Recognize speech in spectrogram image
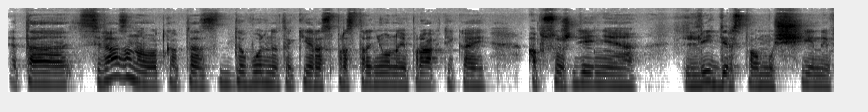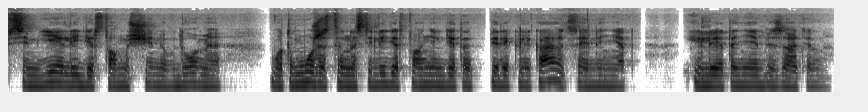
Это связано вот как-то с довольно-таки распространенной практикой обсуждения лидерства мужчины в семье, лидерства мужчины в доме – вот мужественность и лидерство, они где-то перекликаются или нет? Или это не обязательно?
